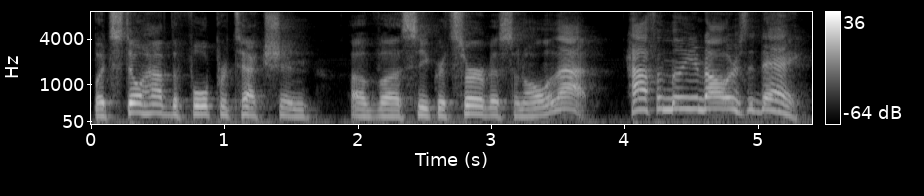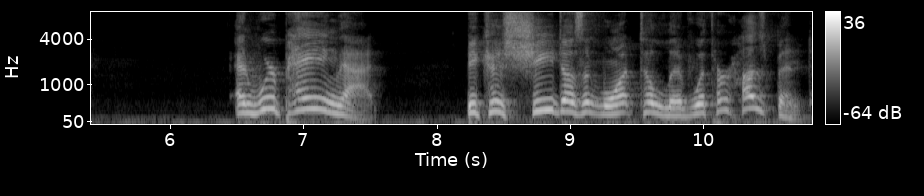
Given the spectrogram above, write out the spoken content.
but still have the full protection of uh, Secret Service and all of that. Half a million dollars a day. And we're paying that because she doesn't want to live with her husband.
